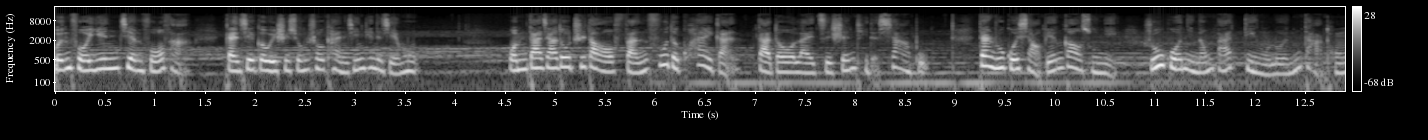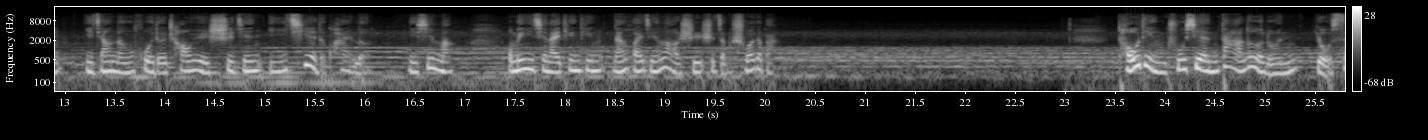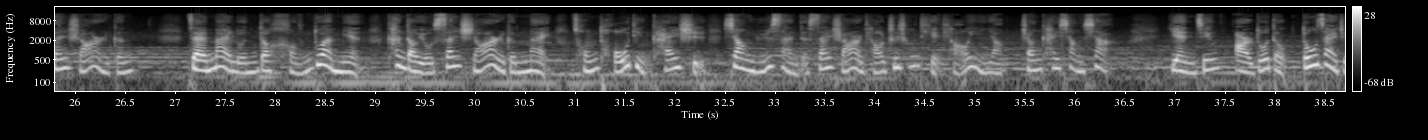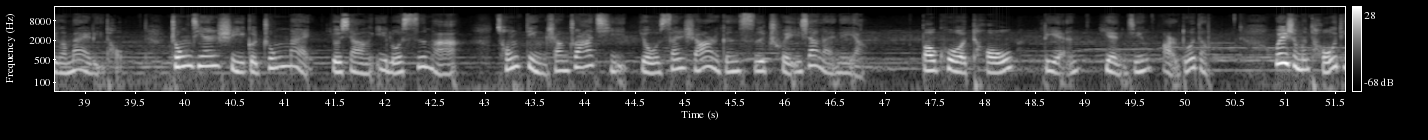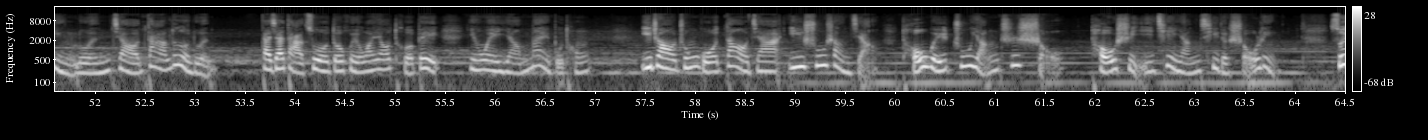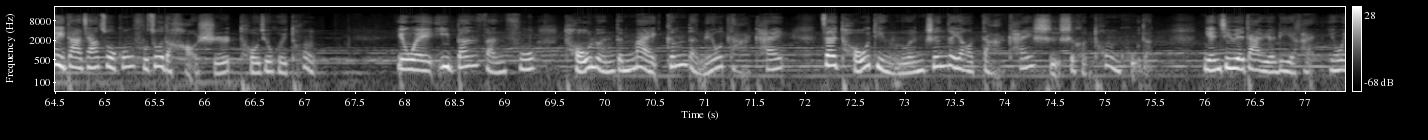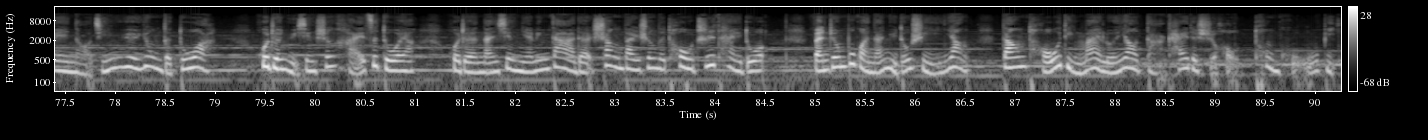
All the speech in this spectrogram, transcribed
闻佛音，见佛法。感谢各位师兄收看今天的节目。我们大家都知道，凡夫的快感大都来自身体的下部。但如果小编告诉你，如果你能把顶轮打通，你将能获得超越世间一切的快乐，你信吗？我们一起来听听南怀瑾老师是怎么说的吧。头顶出现大乐轮，有三十二根。在脉轮的横断面看到有三十二根脉，从头顶开始，像雨伞的三十二条支撑铁条一样张开向下，眼睛、耳朵等都在这个脉里头。中间是一个中脉，又像一螺丝麻，从顶上抓起有三十二根丝垂下来那样，包括头、脸、眼睛、耳朵等。为什么头顶轮叫大乐轮？大家打坐都会弯腰驼背，因为阳脉不通。依照中国道家医书上讲，头为诸阳之首，头是一切阳气的首领，所以大家做功夫做得好时，头就会痛。因为一般凡夫头轮的脉根本没有打开，在头顶轮真的要打开时是很痛苦的。年纪越大越厉害，因为脑筋越用得多啊。或者女性生孩子多呀，或者男性年龄大的上半生的透支太多，反正不管男女都是一样。当头顶脉轮要打开的时候，痛苦无比。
